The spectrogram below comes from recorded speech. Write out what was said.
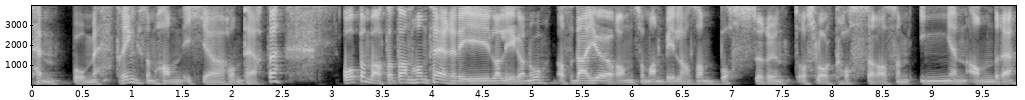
tempomestring som han ikke håndterte. Åpenbart at han håndterer det i La Liga nå. Altså Der gjør han som han vil. Han sånn bosser rundt og slår crossere som ingen andre.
